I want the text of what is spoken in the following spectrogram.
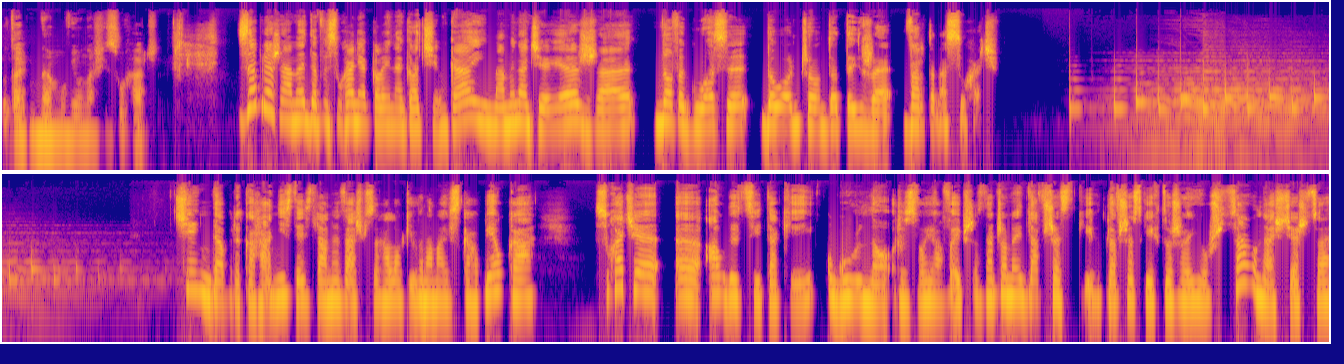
bo tak nam mówią nasi słuchacze. Zapraszamy do wysłuchania kolejnego odcinka i mamy nadzieję, że nowe głosy dołączą do tych, że warto nas słuchać. Dzień dobry, kochani. Z tej strony Wasz psycholog Iwona Majewska-Opiełka. Słuchacie e, audycji takiej ogólnorozwojowej, przeznaczonej dla wszystkich, dla wszystkich, którzy już są na ścieżce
